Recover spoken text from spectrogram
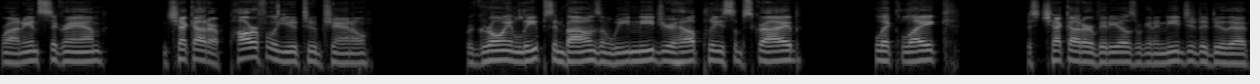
We're on Instagram. And check out our powerful YouTube channel. We're growing leaps and bounds, and we need your help. Please subscribe, click like, just check out our videos. We're going to need you to do that.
